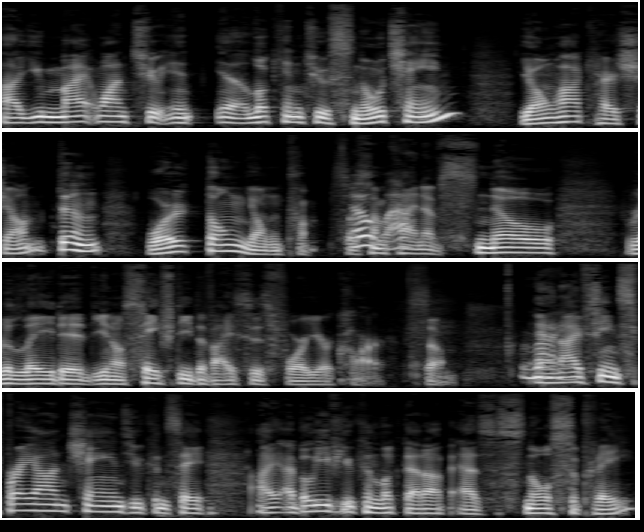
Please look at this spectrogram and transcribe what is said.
uh, you might want to in, uh, look into snow chain 염화칼슘 등 월동용품. So oh, some wow. kind of snow related, you know, safety devices for your car. So. Right. And I've seen spray on chains. You can say, I, I, believe you can look that up as snow spray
